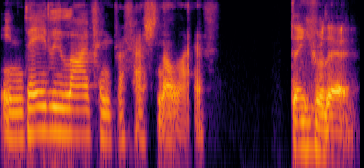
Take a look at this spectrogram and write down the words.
in daily life and professional life. Thank you for that.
